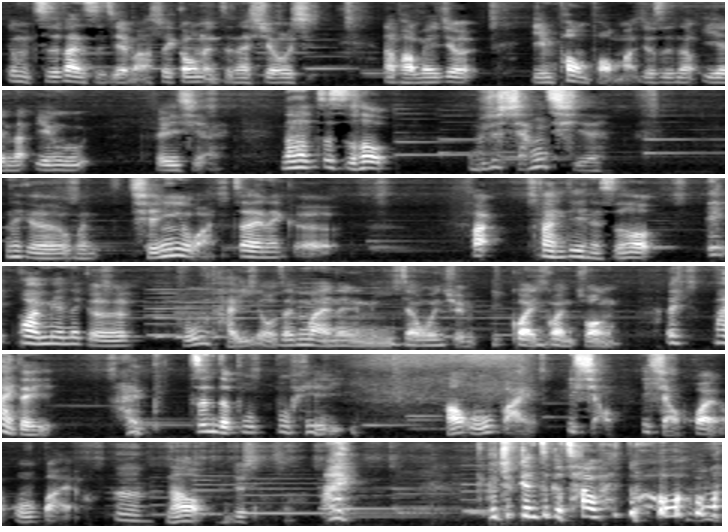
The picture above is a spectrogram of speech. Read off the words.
用吃饭时间嘛，所以工人正在休息。那旁边就迎碰碰嘛，就是那种烟烟雾飞起来。然后这时候我们就想起了那个我们前一晚在那个饭饭店的时候，哎，外面那个服务台也有在卖那个泥浆温泉，一罐一罐装，哎，卖的也还真的不不便宜，好像五百一小一小罐五百哦。嗯，然后我们就想说，哎。不就跟这个差不多吗？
